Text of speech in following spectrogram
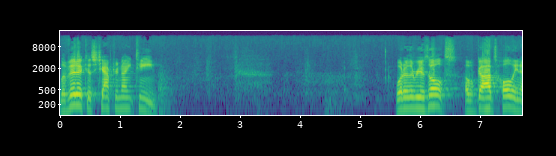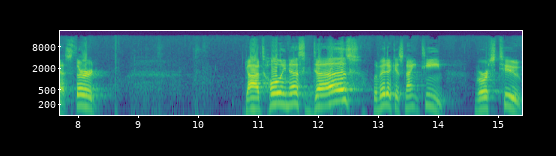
Leviticus chapter 19. What are the results of God's holiness? Third, God's holiness does, Leviticus 19, verse 2.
